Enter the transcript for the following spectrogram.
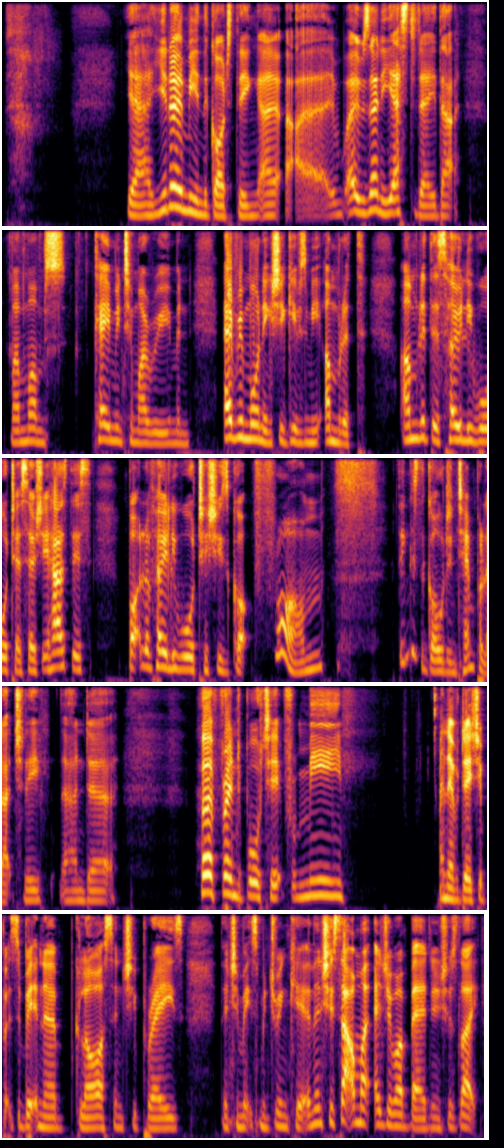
yeah, you know me and the God thing. I, I, it was only yesterday that my mum's came into my room and every morning she gives me amrit. Amrit is holy water. So she has this bottle of holy water she's got from, I think it's the Golden Temple actually. And uh, her friend bought it from me. And every day she puts a bit in a glass and she prays. Then she makes me drink it. And then she sat on my edge of my bed and she was like,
